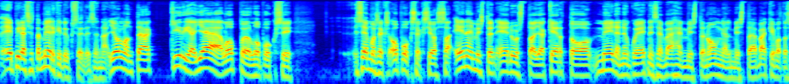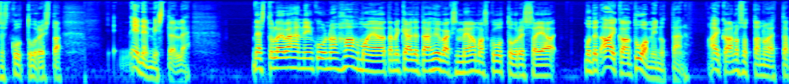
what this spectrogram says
ei pidä sitä merkityksellisenä, jolloin tämä kirja jää loppujen lopuksi – semmoiseksi opukseksi, jossa enemmistön edustaja kertoo meidän jonkun etnisen vähemmistön ongelmista ja väkivaltaisesta kulttuurista enemmistölle. Näistä tulee vähän niin kuin hahmoja, joita me käytetään hyväksi meidän omassa kulttuurissa, ja, mutta että aika on tuominnut tämän. Aika on osoittanut, että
